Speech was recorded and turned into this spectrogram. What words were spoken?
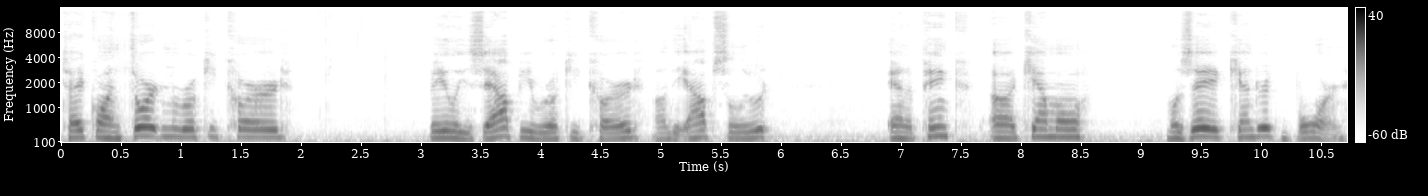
Tyquan Thornton rookie card. Bailey Zappe rookie card on the Absolute. And a pink uh, camo mosaic Kendrick Bourne.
